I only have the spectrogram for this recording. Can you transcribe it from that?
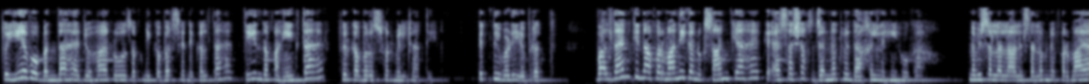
تو یہ وہ بندہ ہے جو ہر روز اپنی قبر سے نکلتا ہے، تین دفعہ ہینگتا ہے، پھر قبر اس پر مل جاتی ہے۔ اتنی بڑی عبرت۔ والدین کی نافرمانی کا نقصان کیا ہے کہ ایسا شخص جنت میں داخل نہیں ہوگا؟ نبی صلی اللہ علیہ وسلم نے فرمایا،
